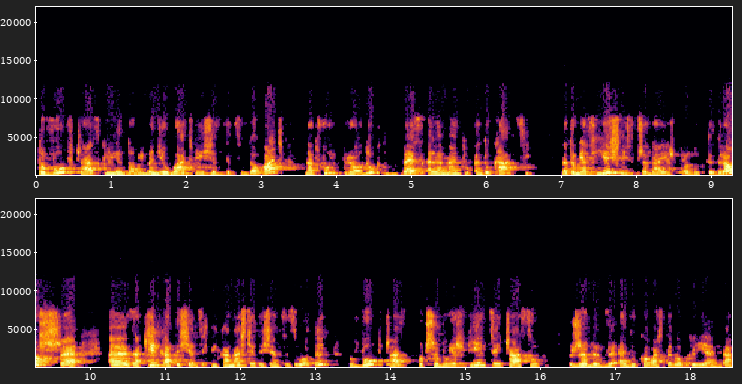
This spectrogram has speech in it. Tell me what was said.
to wówczas klientowi będzie łatwiej się zdecydować na Twój produkt bez elementu edukacji. Natomiast jeśli sprzedajesz produkty droższe e, za kilka tysięcy, kilkanaście tysięcy złotych, wówczas potrzebujesz więcej czasu, żeby wyedukować tego klienta,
